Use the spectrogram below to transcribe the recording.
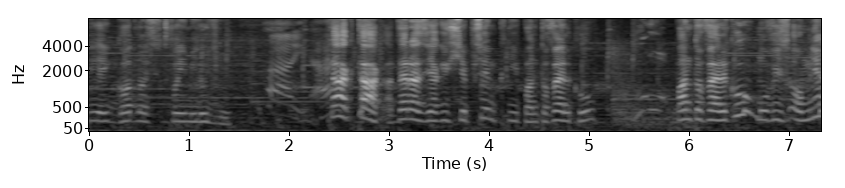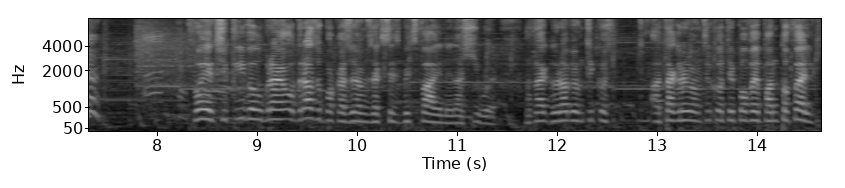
jej godność z twoimi ludźmi. Tak, tak, a teraz jak już się przymknij, pantofelku. Pantofelku? Mówisz o mnie? Twoje krzykliwe ubrania od razu pokazują, że chcesz być fajny na siłę, a tak robią tylko a tak robią tylko typowe pantofelki.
